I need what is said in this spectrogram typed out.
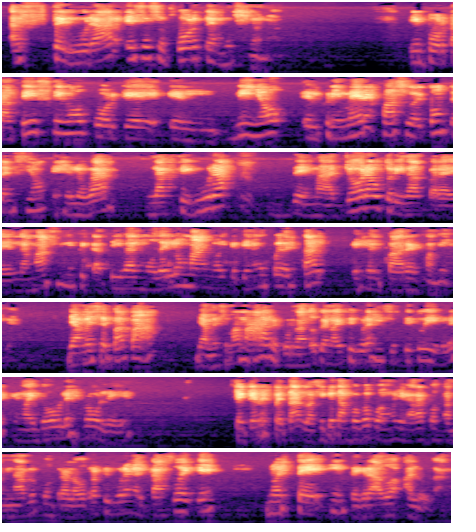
asegurar ese soporte emocional. Importantísimo porque el niño, el primer espacio de contención es el hogar, la figura de mayor autoridad para él, la más significativa, el modelo magno, el que tiene un pedestal, es el padre de familia. Llámese papá, llámese mamá, recordando que no hay figuras insustituibles, que no hay dobles roles, que hay que respetarlo, así que tampoco podemos llegar a contaminarlo contra la otra figura en el caso de que no esté integrado al hogar.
